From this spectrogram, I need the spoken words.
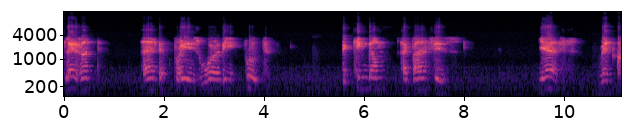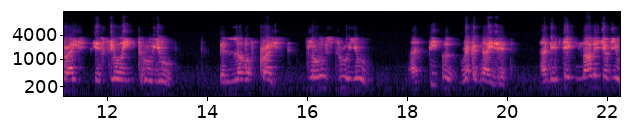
pleasant and praiseworthy fruit. The kingdom advances. Yes, when Christ is flowing through you, the love of Christ flows through you, and people recognize it, and they take knowledge of you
